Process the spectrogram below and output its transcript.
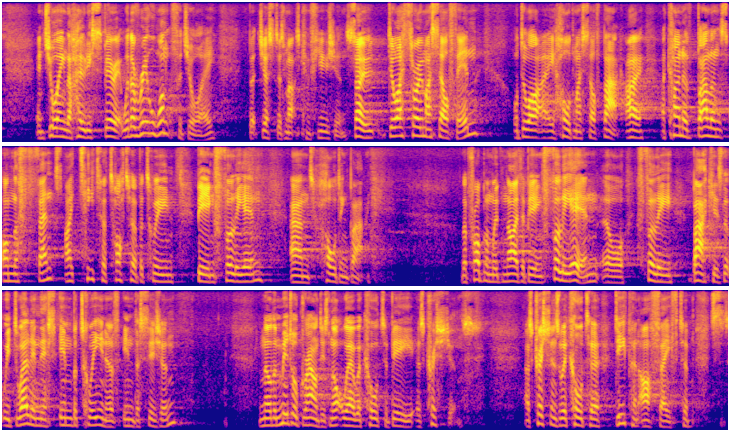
enjoying the Holy Spirit, with a real want for joy but just as much confusion. So, do I throw myself in or do I hold myself back? I, I kind of balance on the fence. I teeter totter between being fully in and holding back. The problem with neither being fully in or fully back is that we dwell in this in between of indecision. Now, the middle ground is not where we're called to be as Christians. As Christians, we're called to deepen our faith, to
